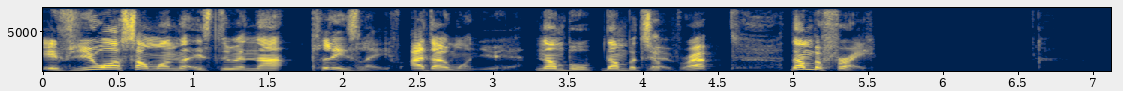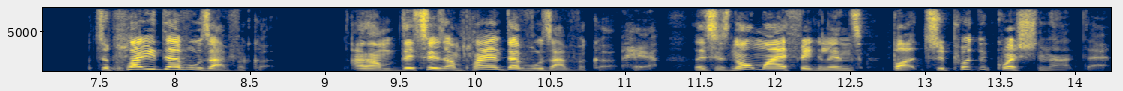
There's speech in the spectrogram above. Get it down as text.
if you are someone that is doing that, please leave. I don't want you here. Number number two, right? Number three. To play devil's advocate, and I'm this is I'm playing devil's advocate here. This is not my feelings, but to put the question out there.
